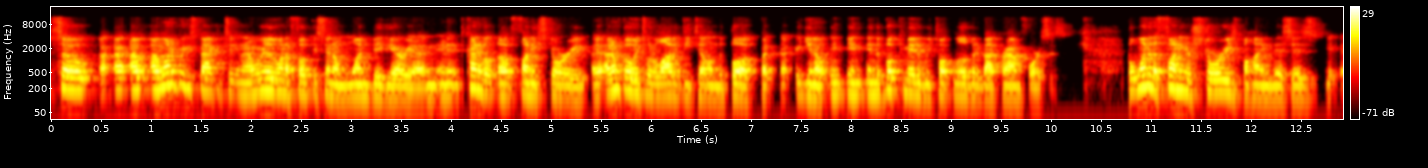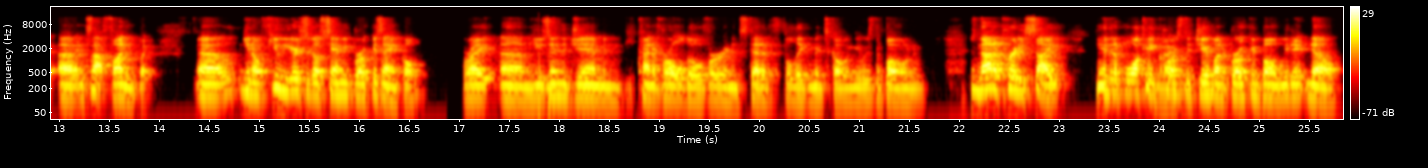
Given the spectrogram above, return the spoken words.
So I, I, I want to bring us back into, and I really want to focus in on one big area, and, and it's kind of a, a, funny story. I don't go into a lot of detail in the book, but uh, you know, in, in, in, the book committed, we talk a little bit about ground forces. But one of the funnier stories behind this is, uh, it's not funny, but uh, you know, a few years ago, Sammy broke his ankle, right? Um, he was in the gym and he kind of rolled over, and instead of the ligaments going, it was the bone. It was not a pretty sight. He ended up walking across right. the gym on a broken bone. We didn't know.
